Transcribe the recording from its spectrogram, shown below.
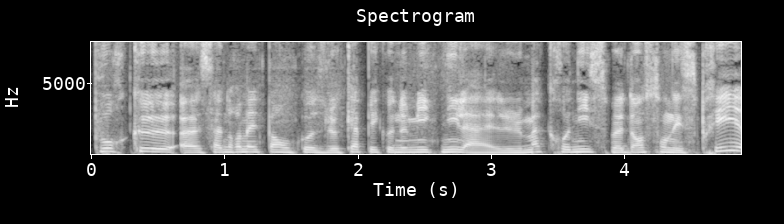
pour que euh, ça ne remette pas en cause le cap économique ni la, le macronisme dans son esprit,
